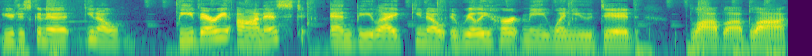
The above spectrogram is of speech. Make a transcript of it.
you're just going to, you know, be very honest and be like, you know, it really hurt me when you did blah, blah, blah.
